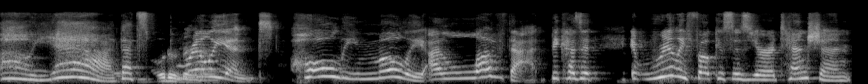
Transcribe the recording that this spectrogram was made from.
Oh yeah, that's motivator. brilliant! Holy moly, I love that because it it really focuses your attention,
